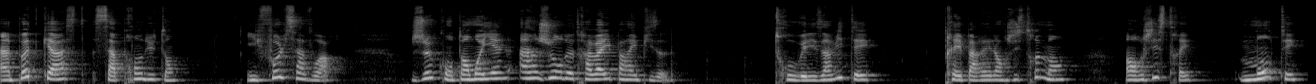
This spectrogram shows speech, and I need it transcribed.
Un podcast, ça prend du temps. Il faut le savoir. Je compte en moyenne un jour de travail par épisode. Trouver les invités, préparer l'enregistrement, enregistrer, monter,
